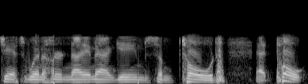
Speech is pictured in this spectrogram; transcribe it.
chance to win 199 games. I'm told at Polk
